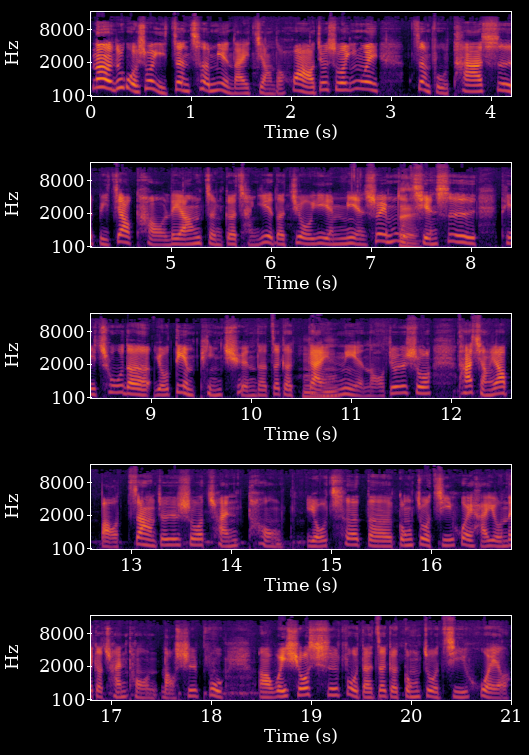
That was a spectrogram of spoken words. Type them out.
那如果说以政策面来讲的话，就是说因为。政府它是比较考量整个产业的就业面，所以目前是提出的油电平权的这个概念哦，就是说他想要保障，就是说传统油车的工作机会，还有那个传统老师傅呃维修师傅的这个工作机会哦，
